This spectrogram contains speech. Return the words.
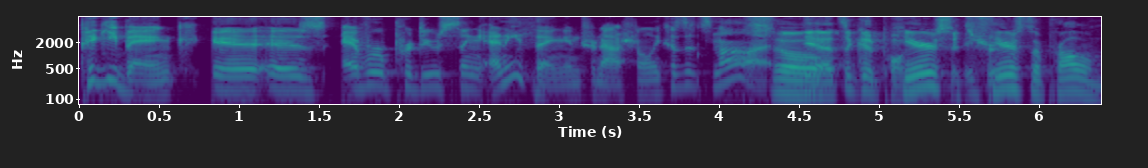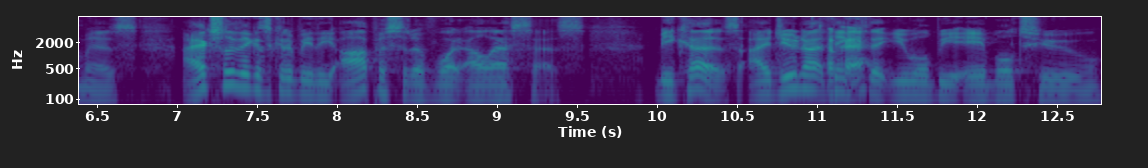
piggy bank i- is ever producing anything internationally because it's not. So Yeah, it's a good point. Here's It's here's the problem is I actually think it's going to be the opposite of what LS says because I do not think Okay. that you will be able to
